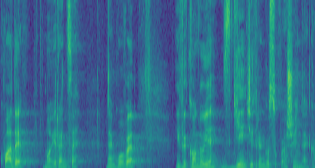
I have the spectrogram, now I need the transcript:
Kładę moje ręce na głowę i wykonuję zgięcie kręgosłupa szyjnego.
